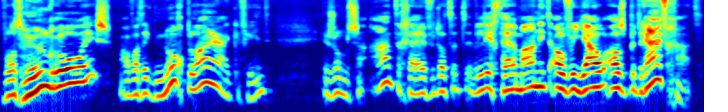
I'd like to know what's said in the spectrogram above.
wat hun rol is. Maar wat ik nog belangrijker vind, is om ze aan te geven dat het wellicht helemaal niet over jou als bedrijf gaat.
